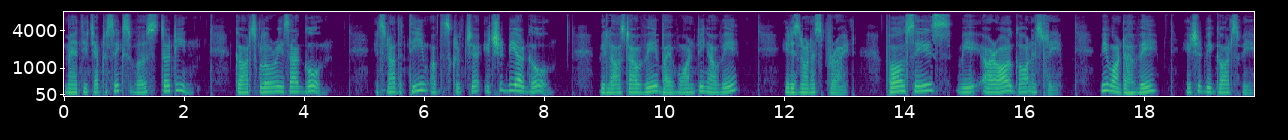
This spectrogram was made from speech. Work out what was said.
Matthew chapter 6 verse 13. God's glory is our goal. It's not the theme of the scripture, it should be our goal. We lost our way by wanting our way. It is known as pride. Paul says we are all gone astray. We want our way, it should be God's way.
